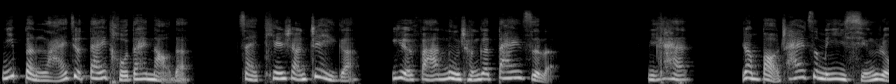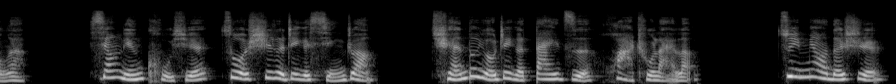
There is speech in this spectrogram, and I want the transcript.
你本来就呆头呆脑的，再添上这个，越发弄成个呆子了。”你看，让宝钗这么一形容啊，香菱苦学作诗的这个形状，全都由这个“呆”字画出来了。最妙的是，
